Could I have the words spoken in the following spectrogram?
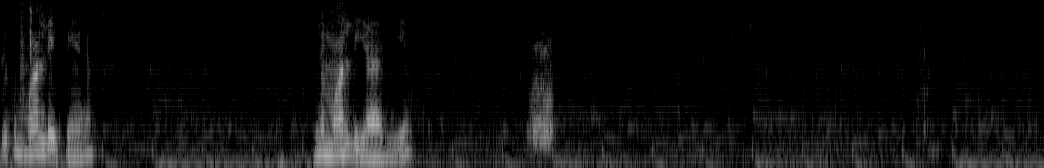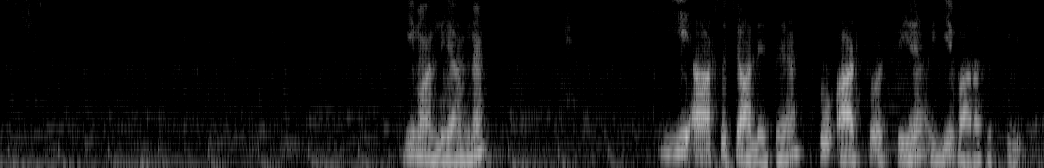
देखो, मान लेते हैं। हमने मान लिया यार ये। ये मान लिया हमने। ये 840 है तो 880 है, और ये 1230 है।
